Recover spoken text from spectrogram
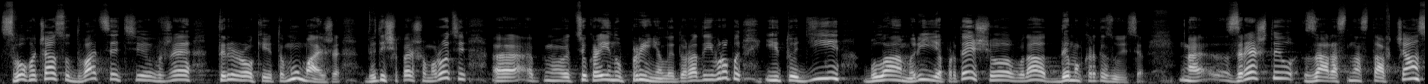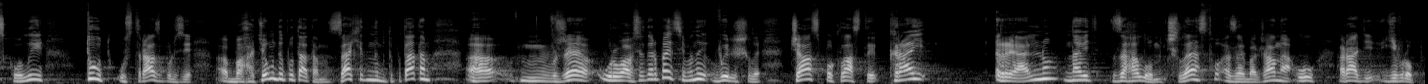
свого часу, 20 вже три роки тому, майже в 2001 році, е, цю країну прийняли до Ради Європи, і тоді була мрія про те, що вона демократизується. Е, Зрештою, зараз настав час, коли Тут у Страсбурзі е, багатьом депутатам, західним депутатам е, вже урвався терпець, і вони вирішили час покласти край реально навіть загалом членство Азербайджана у Раді Європи.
